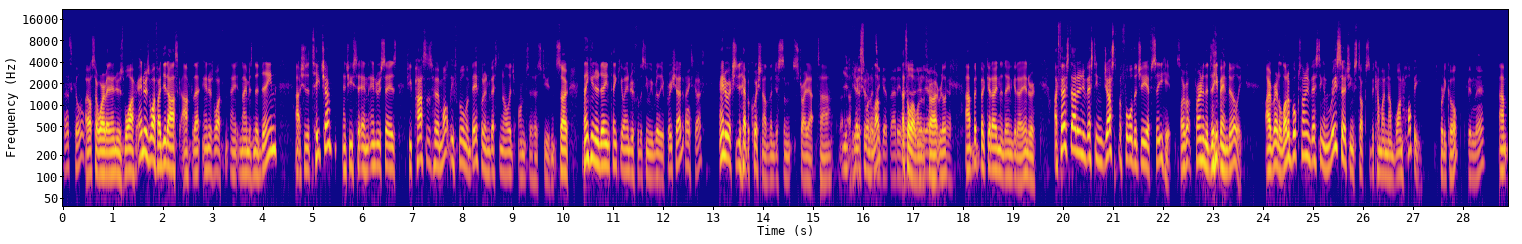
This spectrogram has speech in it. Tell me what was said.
That's cool. I also worry about Andrew's wife. Andrew's wife, I did ask after that. Andrew's wife name is Nadine. Uh, she's a teacher, and she said, and Andrew says she passes her Motley Fool and Barefoot Investor knowledge onto her students. So thank you, Nadine. Thank you, Andrew, for listening. We really appreciate it. Thanks, guys. Andrew actually did have a question other than just some straight out uh, You- you just wanted to love. get that in That's there, all I wanted you? to throw Yeah, out, really. yeah. Uh, but but g'day Nadine, g'day Andrew. I first started investing just before the GFC hit, so I got thrown in the deep end early. I've read a lot of books on investing and researching stocks has become my number one hobby. It's pretty cool. Been there. Um,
